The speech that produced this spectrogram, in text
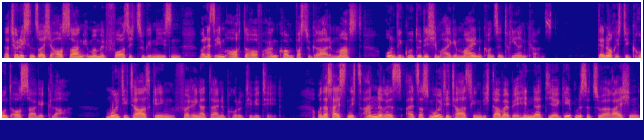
Natürlich sind solche Aussagen immer mit Vorsicht zu genießen, weil es eben auch darauf ankommt, was du gerade machst und wie gut du dich im Allgemeinen konzentrieren kannst. Dennoch ist die Grundaussage klar. Multitasking verringert deine Produktivität. Und das heißt nichts anderes, als dass Multitasking dich dabei behindert, die Ergebnisse zu erreichen,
